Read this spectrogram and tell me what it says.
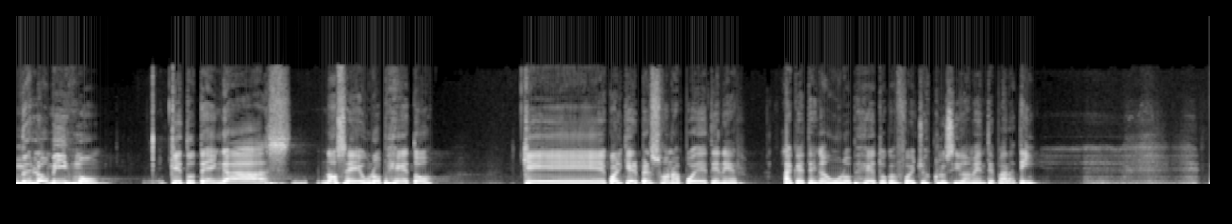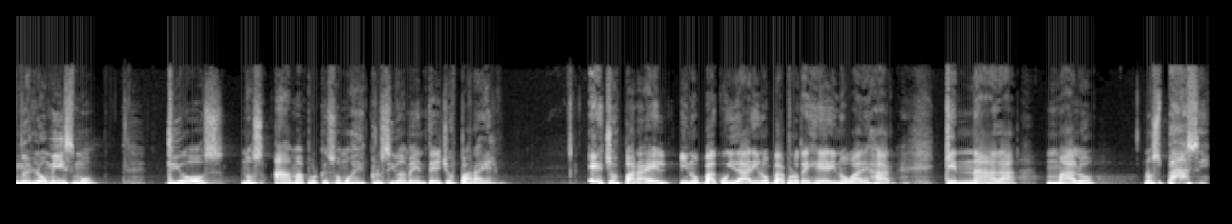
No es lo mismo que tú tengas, no sé, un objeto que cualquier persona puede tener, a que tengas un objeto que fue hecho exclusivamente para ti. No es lo mismo. Dios nos ama porque somos exclusivamente hechos para Él. Hechos para Él. Y nos va a cuidar y nos va a proteger y no va a dejar que nada malo nos pase.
